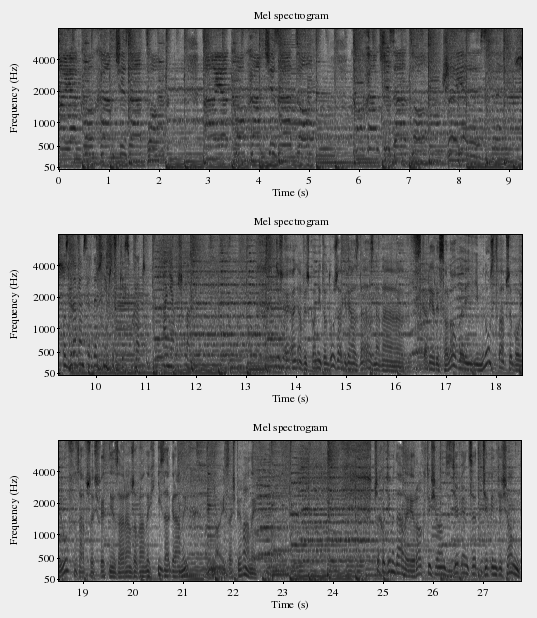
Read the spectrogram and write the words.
A ja kocham cię za to, a ja kocham cię za to. Kocham cię za to, że jesteś. Pozdrawiam serdecznie wszystkich słuchaczy. Ania Wyszkłanka. Dzisiaj Ania Wyszkoni to duża gwiazda, znana z kariery solowej i mnóstwa przebojów, zawsze świetnie zaaranżowanych i zagranych, no i zaśpiewanych. Przechodzimy dalej. Rok 1990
